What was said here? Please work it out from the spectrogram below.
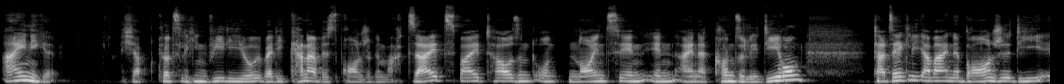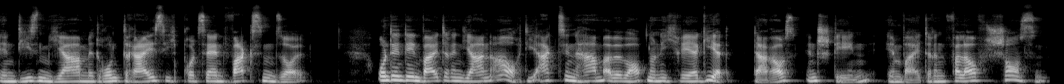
einige. Ich habe kürzlich ein Video über die Cannabisbranche gemacht. Seit 2019 in einer Konsolidierung. Tatsächlich aber eine Branche, die in diesem Jahr mit rund 30 Prozent wachsen soll. Und in den weiteren Jahren auch. Die Aktien haben aber überhaupt noch nicht reagiert. Daraus entstehen im weiteren Verlauf Chancen.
